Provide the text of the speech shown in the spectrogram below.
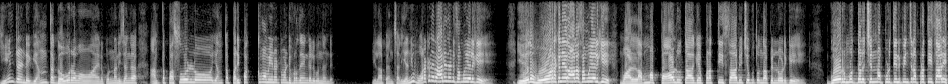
ఏంటండి ఎంత గౌరవం ఆయనకున్న నిజంగా అంత పశువుల్లో ఎంత పరిపక్వమైనటువంటి హృదయం కలిగి ఉందండి ఇలా పెంచాలి. ఇవన్నీ ఊరకనే రాలేదండి సమూహాలకి ఇదేదో ఊరకనే రాలా సమూహాలకి వాళ్ళమ్మ పాలు తాగే ప్రతిసారి చెబుతుంది ఆ పిల్లోడికి. గోరు ముద్దలు చిన్నప్పుడు తినిపించిన ప్రతిసారి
